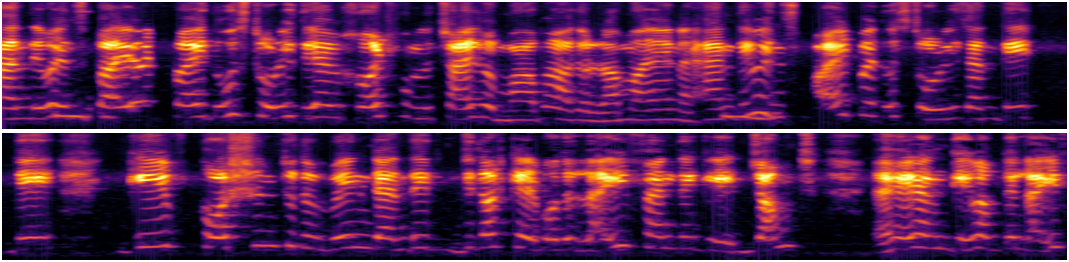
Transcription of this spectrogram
And they were hmm. inspired by those stories they have heard from the childhood, Mahabharata, Ramayana, and they were inspired by those stories, and they they gave caution to the wind and they did not care about the life. And they gave, jumped ahead and gave up their life.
